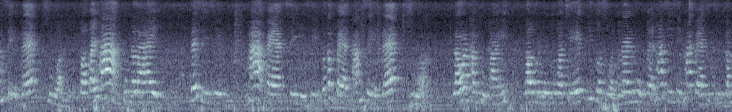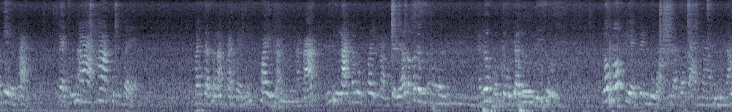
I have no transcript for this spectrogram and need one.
ทั้งเศษและส่วน ต่อไปห้าคูณอะไร ได้สี่สิบห้าแปดสี่สิบก็ต้องแปดทั้งเศษและส่วน แล้วเราทำถูกไหมเรามาดูตัวเช็คที่ตัวส่วนก็ได้ลูกแปดห้าสี่สิบห้าแปดสี่สิบสังเกตค่ะแปดคูณห้าห้าคูณแปดมันจะสลับกันแบบนี้ไขว้กันนะคะวิธีรัดนะลูกไขว้กันเสร็จแล้วเราก็ดำเนินเรื่องของตัวยอย่าลืมที่สุด ลบลบเปลี่ยนเป็นบวกแล้วก็ตามนั้นนะ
